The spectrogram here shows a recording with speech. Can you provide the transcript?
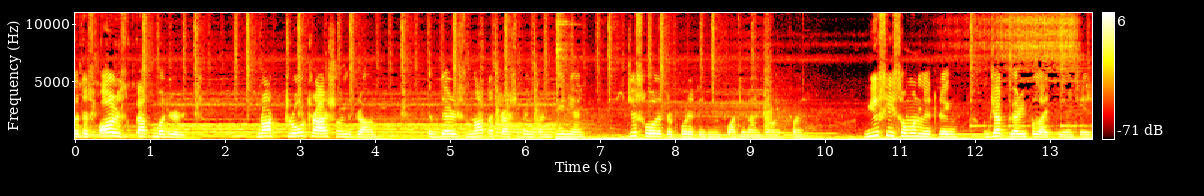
Let us all respect Mother Earth. Not throw trash on the ground. If there is not a trash bin convenient, just hold it or put it in the pocket until you find it. If you see someone littering, object very politely and say,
